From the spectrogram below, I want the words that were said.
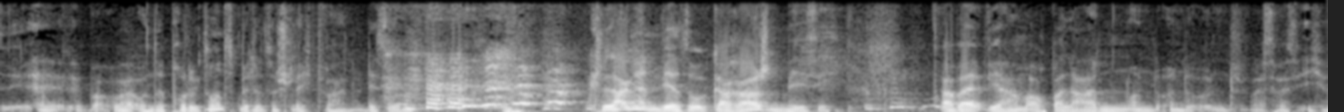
äh, weil unsere Produktionsmittel so schlecht waren. Und deswegen klangen wir so garagenmäßig. Aber wir haben auch Balladen und, und, und was weiß ich,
